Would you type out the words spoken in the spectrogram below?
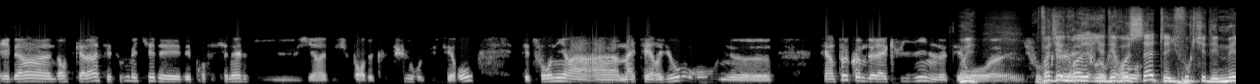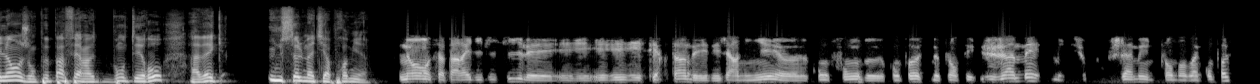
eh bien, dans ce cas-là, c'est tout le métier des, des professionnels du, du support de culture ou du terreau, c'est de fournir un, un matériau ou une c'est un peu comme de la cuisine, le terreau. Euh, il faut en fait, il y a, des recettes, il faut qu'il y ait des mélanges. On peut pas faire un bon terreau avec une seule matière première. Non, ça paraît difficile et, et, et, et certains des, des jardiniers euh, confondent compost, ne planter jamais, mais surtout jamais une plante dans un compost,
